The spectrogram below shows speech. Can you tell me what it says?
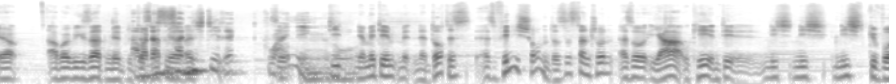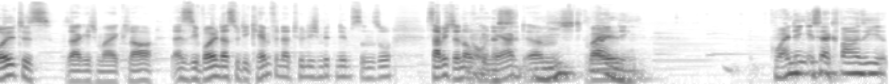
Ja, aber wie gesagt, mir, das aber das ist halt, halt nicht direkt Grinding. So, die, so. Ja, mit dem, mit, na doch, das, also finde ich schon. Das ist dann schon, also ja, okay, de, nicht, nicht, nicht gewolltes, sage ich mal, klar. Also sie wollen, dass du die Kämpfe natürlich mitnimmst und so. Das habe ich dann auch oh, gemerkt. Ähm, nicht Grinding. Grinding ist ja quasi,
